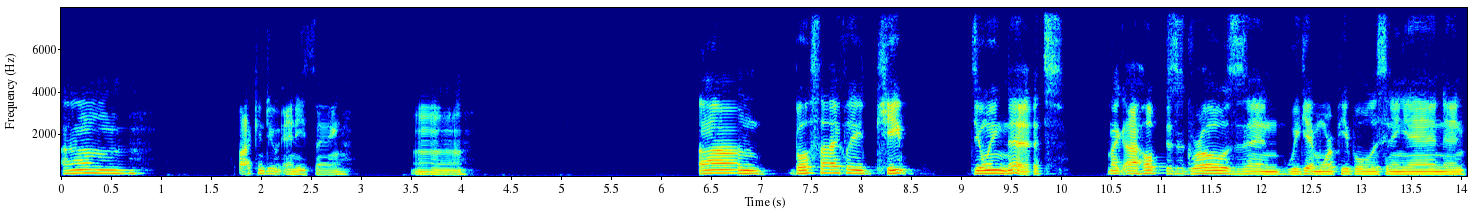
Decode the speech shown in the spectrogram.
um, if I can do anything, mm, um, most likely keep doing this. Like I hope this grows and we get more people listening in, and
